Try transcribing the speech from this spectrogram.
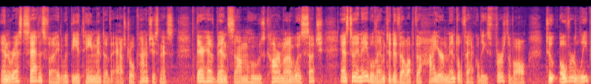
and rest satisfied with the attainment of astral consciousness. There have been some whose karma was such as to enable them to develop the higher mental faculties first of all, to overleap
